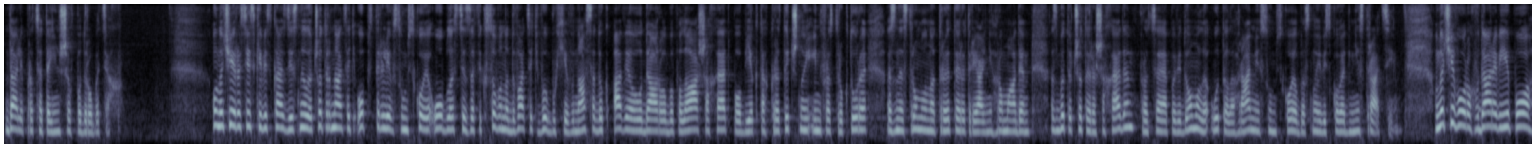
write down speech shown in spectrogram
Далі про це та інше в подробицях. Уночі російські війська здійснили 14 обстрілів Сумської області. Зафіксовано 20 вибухів. Внаслідок авіаудару БПЛА «Шахет» по об'єктах критичної інфраструктури знеструмлено три територіальні громади. Збито чотири шахеди. Про це повідомили у телеграмі Сумської обласної військової адміністрації. Вночі ворог вдарив її по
